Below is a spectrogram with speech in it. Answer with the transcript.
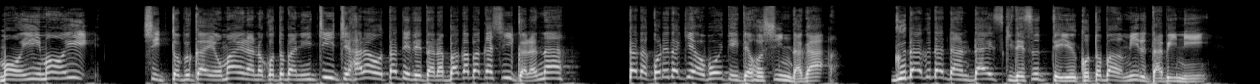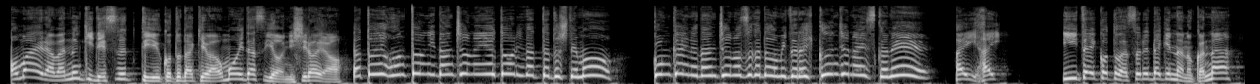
もういいもういい嫉妬深いお前らの言葉にいちいち腹を立ててたらバカバカしいからな。ただこれだけは覚えていてほしいんだが、グダグダ団大好きですっていう言葉を見るたびに、お前らは抜きですっていうことだけは思い出すようにしろよ。たとえ本当に団長の言う通りだったとしても、今回の団長の姿を見たら引くんじゃないですかね。はいはい。言いたいことはそれだけなのかな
